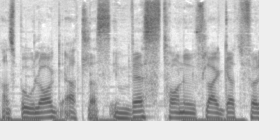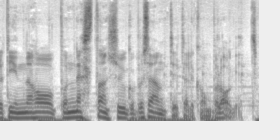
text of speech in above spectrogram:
Hans bolag Atlas Invest har nu flaggat för ett innehav på nästan 20 procent i telekombolaget.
